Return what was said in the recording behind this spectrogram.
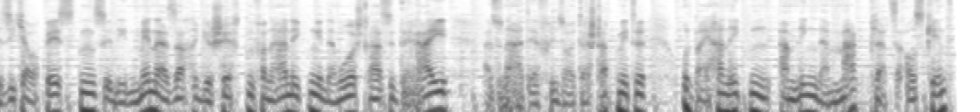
der sich auch bestens in den Männersache-Geschäften von Hanneken in der Moorstraße 3, also nahe der Frieseuter Stadtmitte, und bei Hanneken am Lingner Marktplatz auskennt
